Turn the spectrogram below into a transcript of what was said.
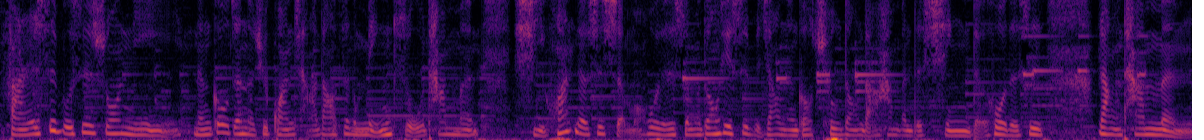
反而是不是说你能够真的去观察到这个民族他们喜欢的是什么，或者是什么东西是比较能够触动到他们的心的，或者是让他们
